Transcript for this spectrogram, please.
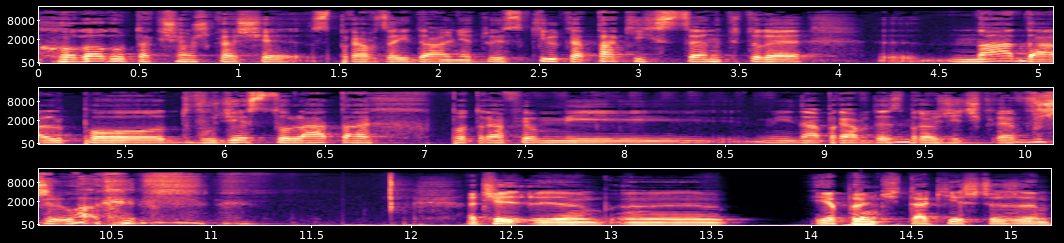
horroru ta książka się sprawdza idealnie. Tu jest kilka takich scen, które e, nadal po 20 latach potrafią mi, mi naprawdę zmrozić krew w żyłach. Znaczy, yy, ja powiem Ci tak jeszcze, że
